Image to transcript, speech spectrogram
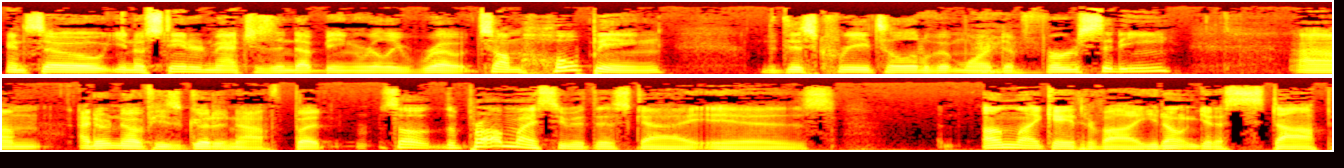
And so, you know, standard matches end up being really rote. So I'm hoping that this creates a little bit more diversity. Um, I don't know if he's good enough, but So the problem I see with this guy is, unlike Aether Vial, you don't get a stop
